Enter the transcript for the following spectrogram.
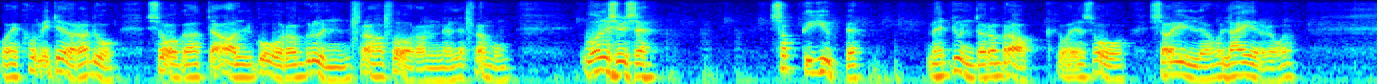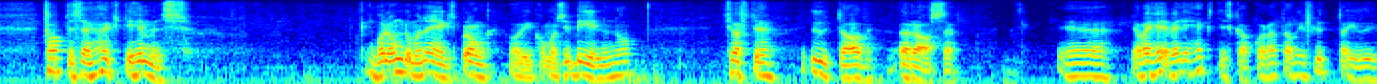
Og jeg kom i døra da, så at all gård og grunn fra foran eller framom våningshuset sakk i dypet med dunder og brak. Og jeg så søyler og leirer og tatte seg høyt i himmels. Både ungdommen og jeg sprang, og vi kom oss i bilen og kjørte ut av raset. Eh, det var veldig hektisk akkurat da. Vi flytta jo i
